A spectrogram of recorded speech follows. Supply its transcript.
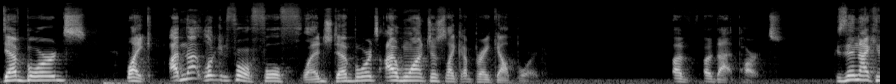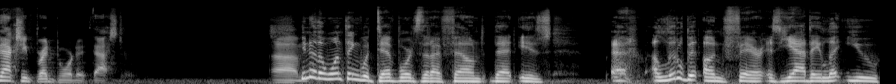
dev boards. Like, I'm not looking for a full fledged dev boards. I want just like a breakout board of of that part, because then I can actually breadboard it faster. Um, You know, the one thing with dev boards that I've found that is uh, a little bit unfair is yeah, they let you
